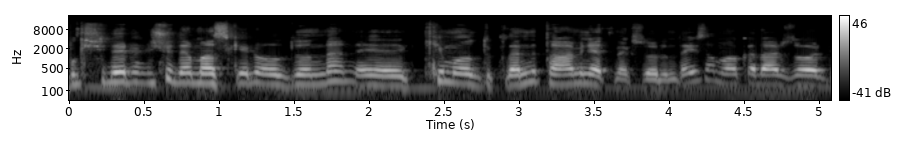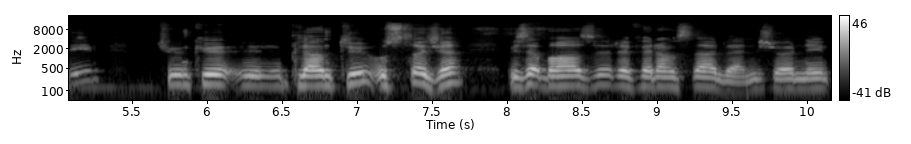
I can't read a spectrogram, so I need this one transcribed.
bu kişilerin üçü de maskeli olduğundan e, kim olduklarını tahmin etmek zorundayız ama o kadar zor değil. Çünkü e, Plantü ustaca bize bazı referanslar vermiş. Örneğin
